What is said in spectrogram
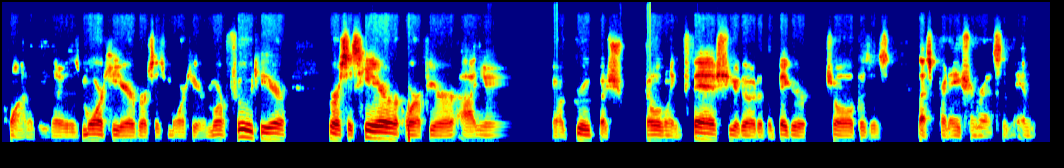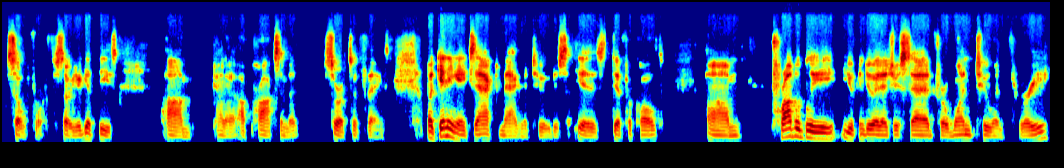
quantity. There's more here versus more here, more food here versus here, or if you're uh, you know a group of shoaling fish, you go to the bigger shoal because it's less predation risk and, and so forth. So you get these um, kind of approximate sorts of things. But getting exact magnitude is, is difficult. Um, probably you can do it, as you said, for one, two, and three.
